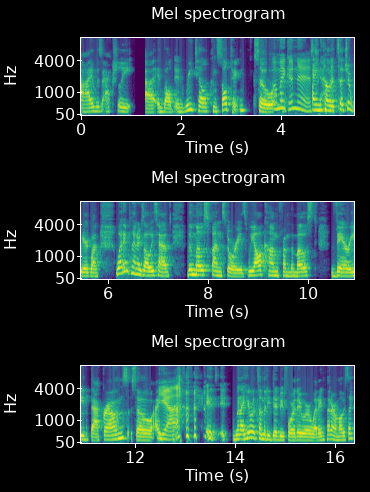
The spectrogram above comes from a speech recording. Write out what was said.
I was actually uh, involved in retail consulting. So, oh my goodness. I know it's such a weird one. Wedding planners always have the most fun stories. We all come from the most varied backgrounds. So, I, yeah. it's it, when I hear what somebody did before they were a wedding planner, I'm always like,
